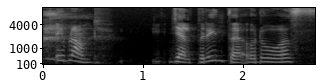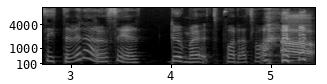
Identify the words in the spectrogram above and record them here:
ibland hjälper det inte och då sitter vi där och ser dumma ut båda två. Ja,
